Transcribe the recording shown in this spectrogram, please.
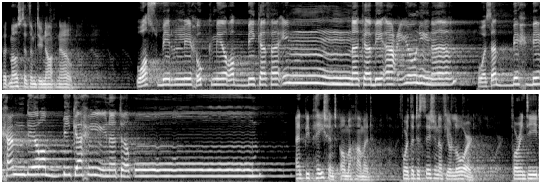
but most of them do not know. واصبر لحكم ربك فإنك بأعيننا وسبح بحمد ربك حين تقوم And be patient, O Muhammad, for the decision of your Lord, for indeed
